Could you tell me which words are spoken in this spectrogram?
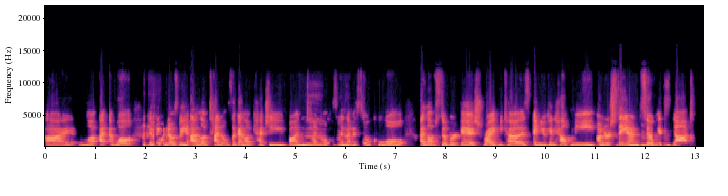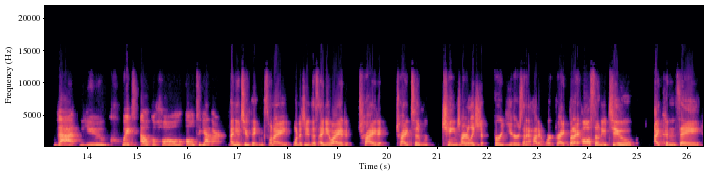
I love, I, well, if anyone knows me, I love titles. Like I love catchy, fun mm, titles. Mm-hmm. And that mm-hmm. so cool. I love sober ish, right? Because, and you can help me understand. Mm-hmm. So it's not that you quit alcohol altogether. I knew two things when I wanted to do this. I knew I had tried, tried to change my relationship for years and it hadn't worked, right? But I also knew too, I couldn't say,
